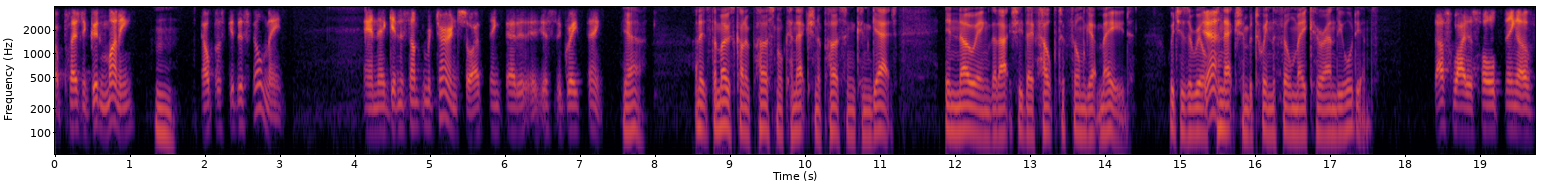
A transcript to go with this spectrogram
a pleasure good money Hmm. help us get this film made. And they're getting something returned. So I think that it, it's a great thing. Yeah. And it's the most kind of personal connection a person can get in knowing that actually they've helped a film get made, which is a real Yeah. connection between the filmmaker and the audience. That's why this whole thing of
